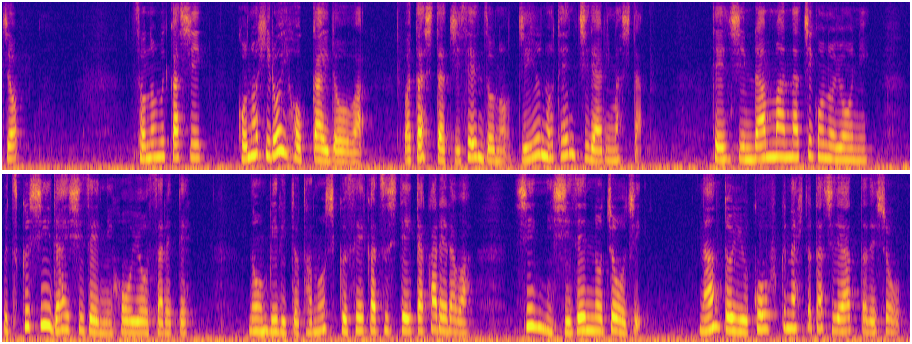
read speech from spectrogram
序その昔この広い北海道は私たち先祖の自由の天地でありました。天真爛漫な稚語のように美しい大自然に抱擁されてのんびりと楽しく生活していた彼らは真に自然の長寿なんという幸福な人たちであったでしょう。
